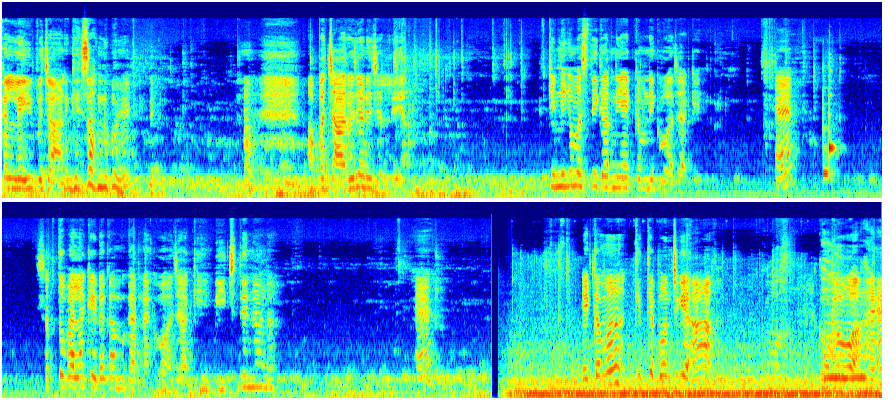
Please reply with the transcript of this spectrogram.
ਕੱਲੇ ਹੀ ਬਚਾਣਗੇ ਸਾਨੂੰ ਇਹ। ਆਪਾਂ ਚਾਰੋਂ ਜਣੇ ਚੱਲੇ ਆ। ਕਿੰਨੀ ਕੁ ਮਸਤੀ ਕਰਨੀ ਹੈ ਇੱਕਮ ਨੇ ਗੋਆ ਜਾ ਕੇ? ਹੈ? ਸਭ ਤੋਂ ਪਹਿਲਾਂ ਕਿਹੜਾ ਕੰਮ ਕਰਨਾ ਗੋਆ ਜਾ ਕੇ? ਬੀਚ ਤੇ ਨਹਾਣਾ ਹੈ? ਇੱਕਮ ਕਿੱਥੇ ਪਹੁੰਚ ਗਿਆ ਆ। ਗੋਆ। ਹੈ?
